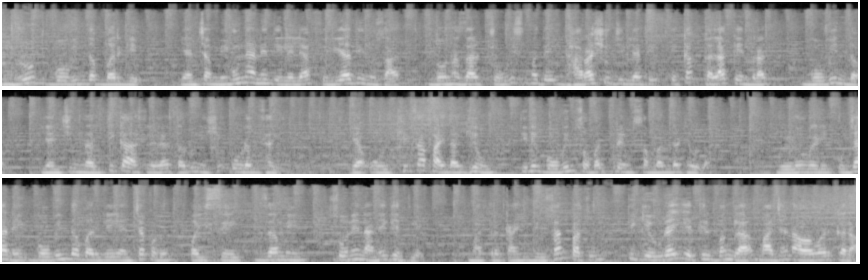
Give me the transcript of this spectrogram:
मृत गोविंद बर्गे यांच्या मेहुण्याने दिलेल्या फिर्यादीनुसार दोन हजार चोवीसमध्ये धाराशिव जिल्ह्यातील एका कला केंद्रात गोविंद यांची नर्तिका असलेल्या तरुणीशी ओळख झाली. या ओळखीचा फायदा घेऊन तिने गोविंद सोबत प्रेमसंबंध ठेवला. वेळोवेळी पूजाने गोविंद बर्गे यांच्याकडून पैसे जमीन सोने नाणे घेतले. मात्र काही दिवसांपासून ती गेवराई येथील बंगला माझ्या नावावर करा.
